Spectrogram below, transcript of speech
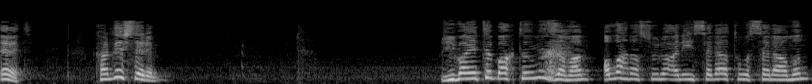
Evet. Kardeşlerim, rivayete baktığımız zaman Allah Resulü Aleyhisselatü Vesselam'ın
